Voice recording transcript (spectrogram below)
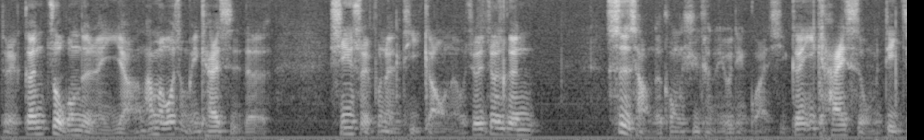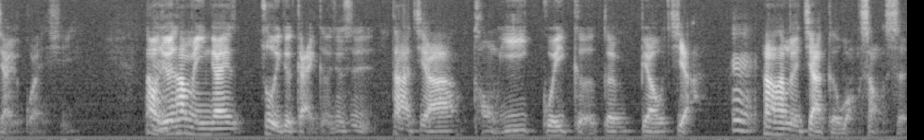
对，跟做工的人一样，他们为什么一开始的薪水不能提高呢？我觉得就是跟市场的供需可能有点关系，跟一开始我们定价有关系。那我觉得他们应该做一个改革，就是大家统一规格跟标价，嗯，让他们的价格往上升，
